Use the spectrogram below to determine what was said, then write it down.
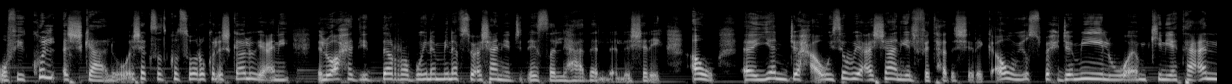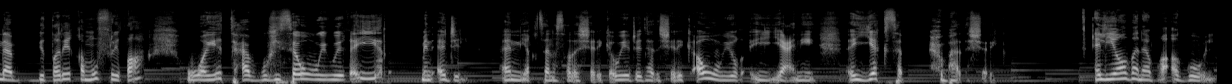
وفي كل أشكاله. وإيش أقصد كل صورة وكل أشكاله؟ يعني الواحد يتدرب وينمي نفسه عشان يصل لهذا الشريك. أو آه، ينجح أو يسوي عشان يلفت هذا الشريك. أو يصبح جميل ويمكن يتعنى بطريقة مفرطة ويتعب ويسوي ويغير من أجل أن يقتنص هذا الشريك أو يجد هذا الشريك أو يعني يكسب حب هذا الشريك. اليوم أنا أبغى أقول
